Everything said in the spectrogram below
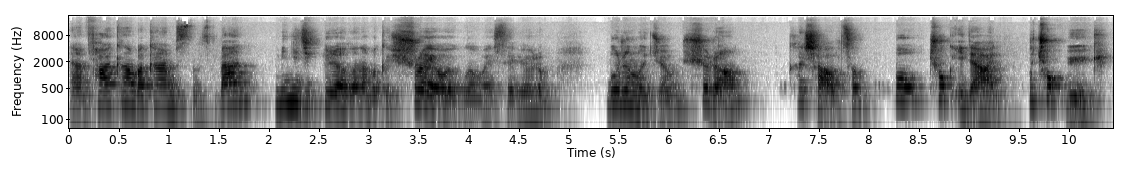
Yani farkına bakar mısınız? Ben minicik bir alana bakın şuraya uygulamayı seviyorum. Burun ucum, şuram, kaş altım. Bu çok ideal. Bu çok büyük.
